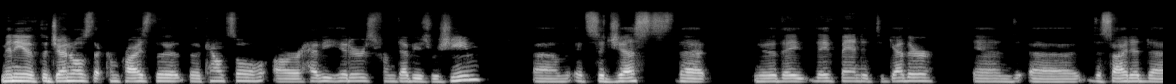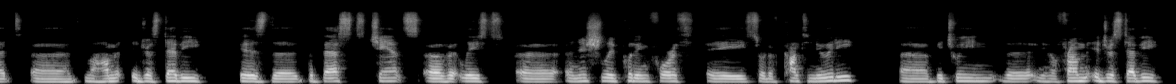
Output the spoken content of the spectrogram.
many of the generals that comprise the, the council are heavy hitters from Deby's regime. Um, it suggests that, you know, they, they've banded together and, uh, decided that, uh, Mohammed Idris Deby is the the best chance of at least uh, initially putting forth a sort of continuity uh, between the you know from Idris Deby.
